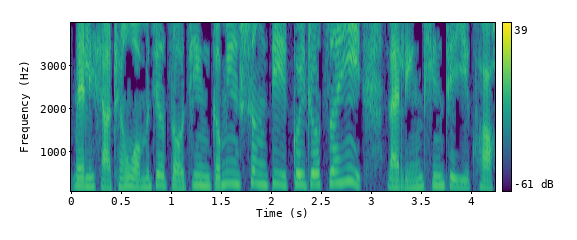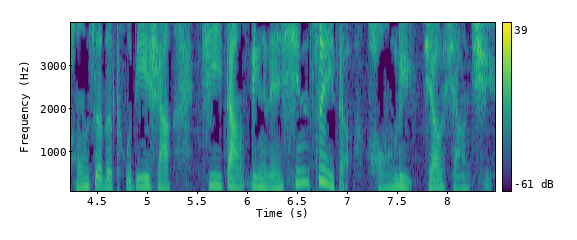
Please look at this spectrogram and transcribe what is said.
魅力小城，我们就走进革命圣地贵州遵义，来聆听这一块红色的土地上激荡令人心醉的红绿交响曲。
